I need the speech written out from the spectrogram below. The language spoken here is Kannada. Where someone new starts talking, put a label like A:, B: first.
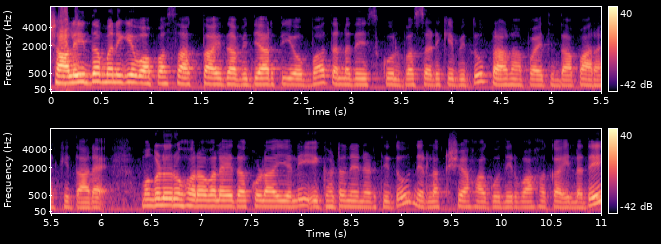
A: ಶಾಲೆಯಿಂದ ಮನೆಗೆ ವಾಪಸ್ ಆಗ್ತಾ ಇದ್ದ ವಿದ್ಯಾರ್ಥಿಯೊಬ್ಬ ತನ್ನದೇ ಸ್ಕೂಲ್ ಬಸ್ ಅಡಿಕೆ ಬಿದ್ದು ಪ್ರಾಣಾಪಾಯದಿಂದ ಪಾರಾಕಿದ್ದಾರೆ ಮಂಗಳೂರು ಹೊರವಲಯದ ಕುಳಾಯಿಯಲ್ಲಿ ಈ ಘಟನೆ ನಡೆದಿದ್ದು, ನಿರ್ಲಕ್ಷ್ಯ ಹಾಗೂ ನಿರ್ವಾಹಕ ಇಲ್ಲದೆ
